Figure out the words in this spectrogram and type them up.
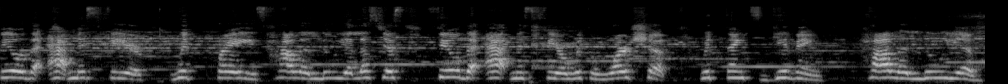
fill the atmosphere with praise. Hallelujah. Let's just fill the atmosphere with worship, with thanksgiving. Hallelujah.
